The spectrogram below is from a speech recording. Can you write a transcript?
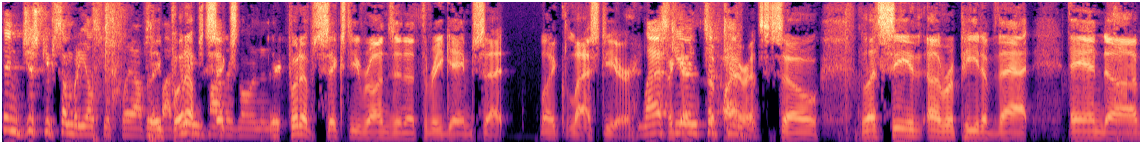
then just give somebody else your playoff They spot. put up six. going. They put up sixty runs in a three game set like last year. Last year in against the September. Pirates. So let's see a repeat of that, and uh,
